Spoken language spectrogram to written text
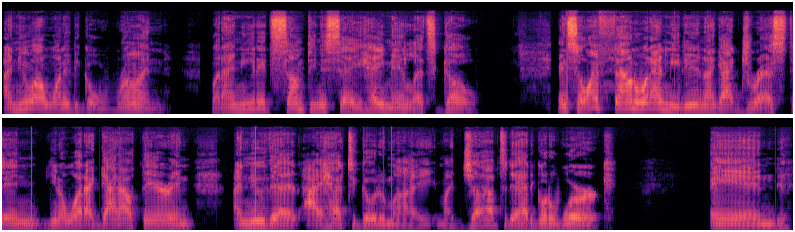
I knew I wanted to go run, but I needed something to say, hey, man, let's go. And so I found what I needed and I got dressed. And you know what? I got out there and I knew that I had to go to my, my job today. I had to go to work and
